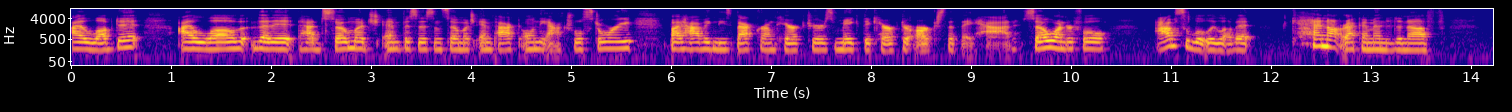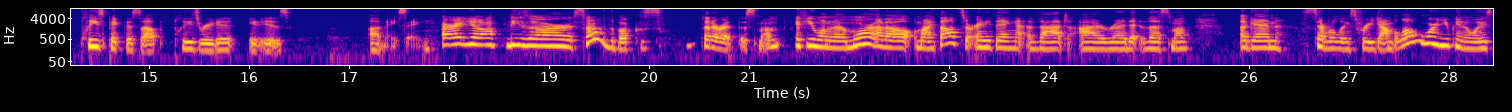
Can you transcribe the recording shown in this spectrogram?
I loved it. I love that it had so much emphasis and so much impact on the actual story by having these background characters make the character arcs that they had. So wonderful. Absolutely love it. Cannot recommend it enough. Please pick this up. Please read it. It is amazing. All right, y'all. These are some of the books that I read this month. If you want to know more about my thoughts or anything that I read this month, again, several links for you down below, or you can always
